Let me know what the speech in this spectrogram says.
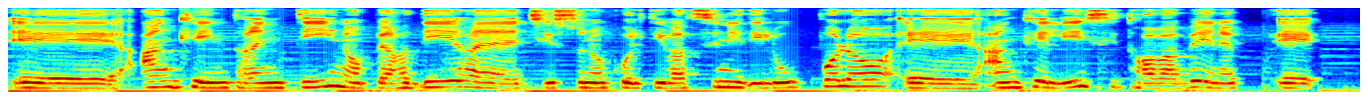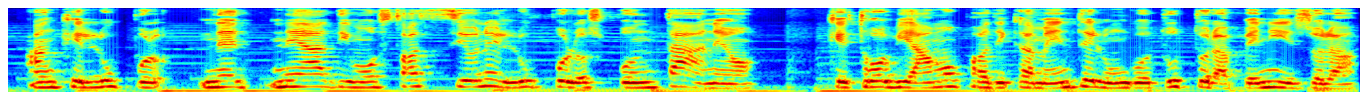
e anche in Trentino per dire ci sono coltivazioni di luppolo e anche lì si trova bene e anche il luppolo ne, ne ha dimostrazione il luppolo spontaneo che troviamo praticamente lungo tutta la penisola.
